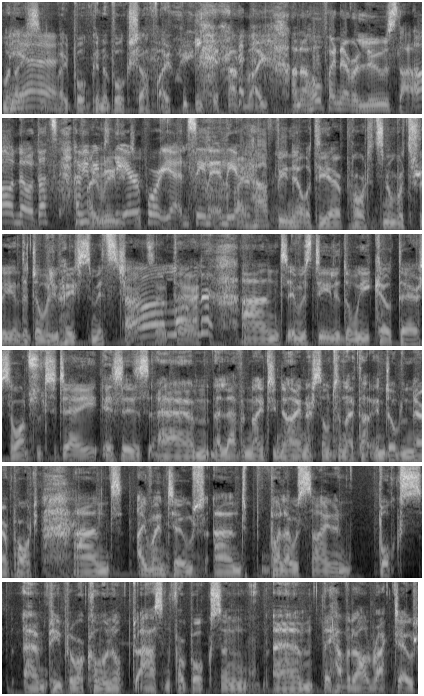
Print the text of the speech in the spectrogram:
when I see my book in a bookshop. I really am, I, and I hope I never lose that. Oh no, that's. Have you I been to really the do. airport yet and seen it in the airport? I have been out at the airport. It's number three in the WH Smith's charts Oh, out there, Lord. and it was deal of the week out there. So until today, it is um, eleven ninety nine or something like that in Dublin Airport. And I went out, and while I was signing books. Um, people were coming up asking for books, and um, they have it all racked out.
